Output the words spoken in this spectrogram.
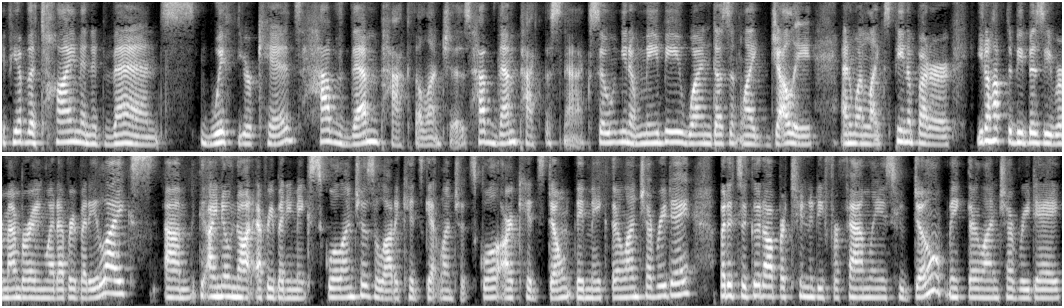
if you have the time in advance with your kids, have them pack the lunches, have them pack the snacks. So, you know, maybe one doesn't like jelly and one likes peanut butter. You don't have to be busy remembering what everybody likes. Um, I know not everybody makes school lunches. A lot of kids get lunch at school. Our kids don't. They make their lunch every day, but it's a good opportunity for families who don't make their lunch every day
